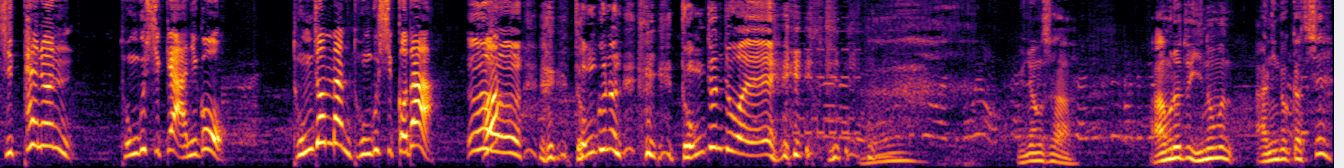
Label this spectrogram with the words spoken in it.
지폐는 동구 씨 게 아니고, 동전만 동구 씨 거다? 어, 어? 동구는 동전 좋아해. 윤영사 아무래도 이놈은 아닌 것 같지?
